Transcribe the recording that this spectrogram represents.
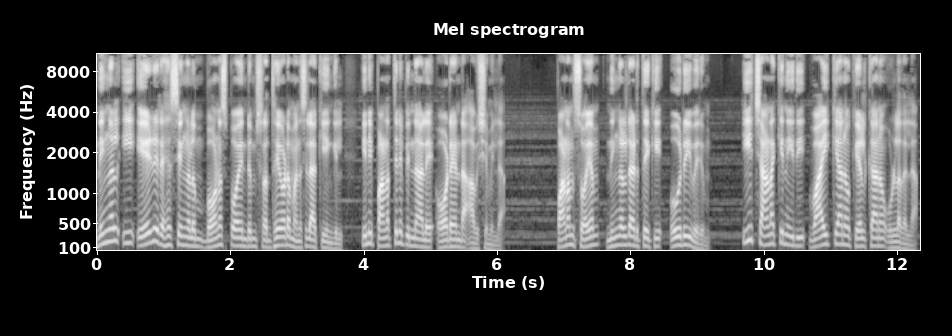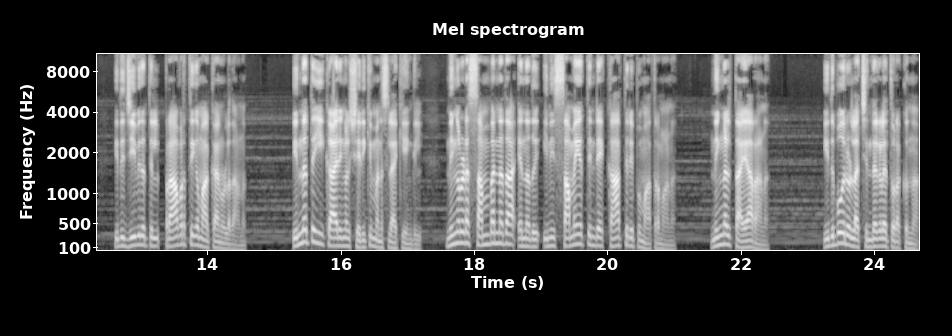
നിങ്ങൾ ഈ ഏഴ് രഹസ്യങ്ങളും ബോണസ് പോയിന്റും ശ്രദ്ധയോടെ മനസ്സിലാക്കിയെങ്കിൽ ഇനി പണത്തിന് പിന്നാലെ ഓടേണ്ട ആവശ്യമില്ല. പണം സ്വയം നിങ്ങളുടെ അടുത്തേക്ക് ഓടിവരും ഈ ചാണക്യനീതി വായിക്കാനോ കേൾക്കാനോ ഉള്ളതല്ല ഇത് ജീവിതത്തിൽ പ്രാവർത്തികമാക്കാനുള്ളതാണ്. ഇന്നത്തെ ഈ കാര്യങ്ങൾ ശരിക്കും മനസ്സിലാക്കിയെങ്കിൽ നിങ്ങളുടെ സമ്പന്നത എന്നത് ഇനി സമയത്തിന്റെ കാത്തിരിപ്പ് മാത്രമാണ്. നിങ്ങൾ തയ്യാറാണ്. ഇതുപോലുള്ള ചിന്തകളെ തുറക്കുന്ന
